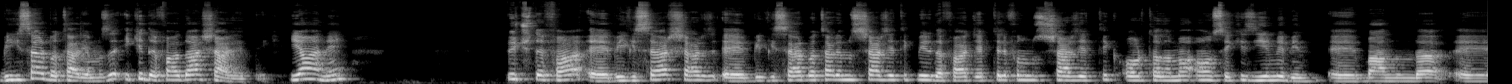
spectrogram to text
bilgisayar bataryamızı iki defa daha şarj ettik. Yani 3 defa e, bilgisayar şarj e, bilgisayar bataryamızı şarj ettik. Bir defa cep telefonumuzu şarj ettik. Ortalama 18-20 bin e, bandında e,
